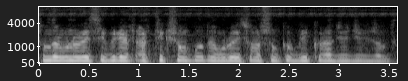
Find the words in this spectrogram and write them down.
সুন্দরবনে রয়েছে বিরাট আর্থিক সম্পদ এবং রয়েছে অসংখ্য বৃক্ষরাজি জীবজন্তু।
